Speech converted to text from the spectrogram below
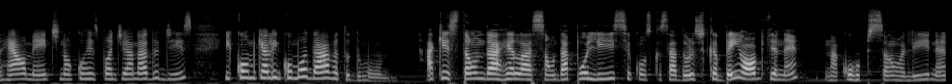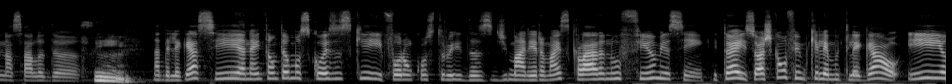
realmente não correspondia a nada disso. E como que ela incomodava todo mundo. A questão da relação da polícia com os caçadores fica bem óbvia, né? Na corrupção ali, né? Na sala da. Sim. Na delegacia, né? Então tem umas coisas que foram construídas de maneira mais clara no filme, assim. Então é isso. Eu acho que é um filme que ele é muito legal. E eu,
